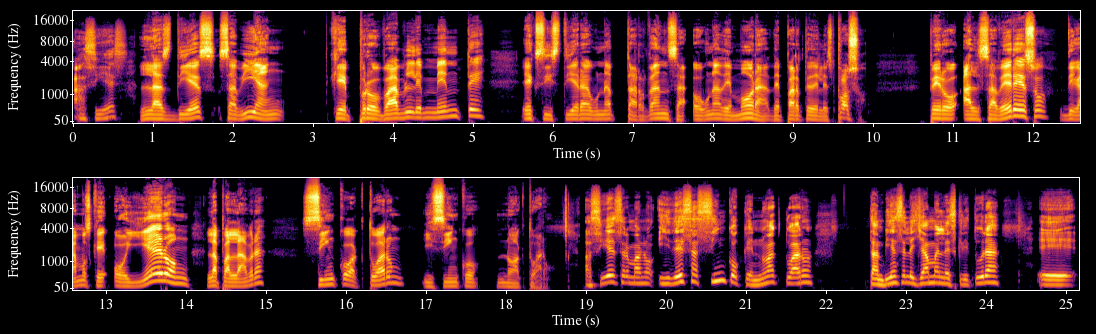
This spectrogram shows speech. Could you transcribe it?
Así es. Las 10 sabían que probablemente existiera una tardanza o una demora de parte del esposo. Pero al saber eso, digamos que oyeron la palabra, cinco actuaron y cinco no actuaron. Así es, hermano. Y de esas cinco que no actuaron, también se les llama en la escritura, eh,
